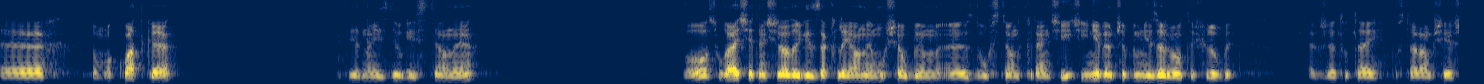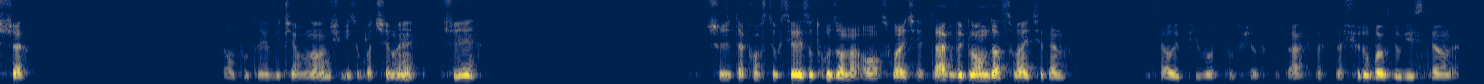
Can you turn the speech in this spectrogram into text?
e, tą okładkę z jednej i z drugiej strony. Bo słuchajcie, ten środek jest zaklejony, musiałbym e, z dwóch stron kręcić i nie wiem, czy bym nie zerwał tej śruby. Także tutaj postaram się jeszcze tą tutaj wyciągnąć i zobaczymy, czy czy ta konstrukcja jest odchudzona. O, słuchajcie, tak wygląda, słuchajcie, ten cały pivot tu w środku, tak? Ta, ta śruba z drugiej strony.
